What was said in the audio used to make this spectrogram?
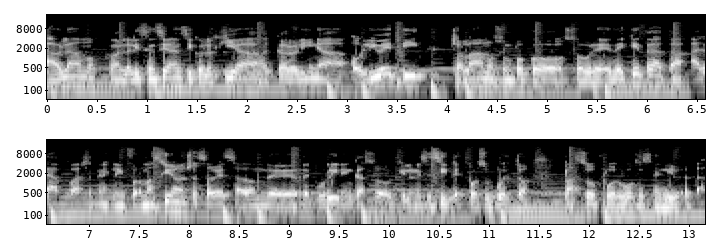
Hablábamos con la licenciada en psicología Carolina Olivetti, charlábamos un poco sobre de qué trata Alapa, ya tenés la información, ya sabes a dónde recurrir en caso que lo necesites, por supuesto, pasó por Voces en Libertad.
